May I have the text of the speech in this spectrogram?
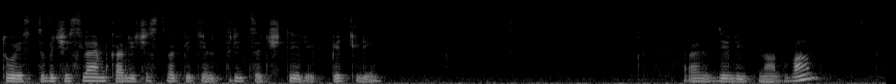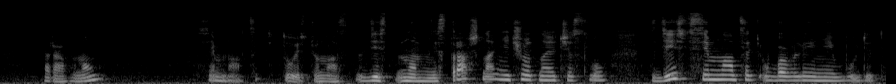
то есть вычисляем количество петель 34 петли. Разделить на 2 равно 17 то есть у нас здесь нам не страшно нечетное число. Здесь 17 убавлений будет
